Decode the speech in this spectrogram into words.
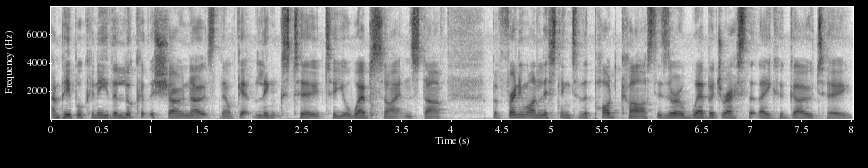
and people can either look at the show notes, and they'll get links to to your website and stuff. But for anyone listening to the podcast, is there a web address that they could go to?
